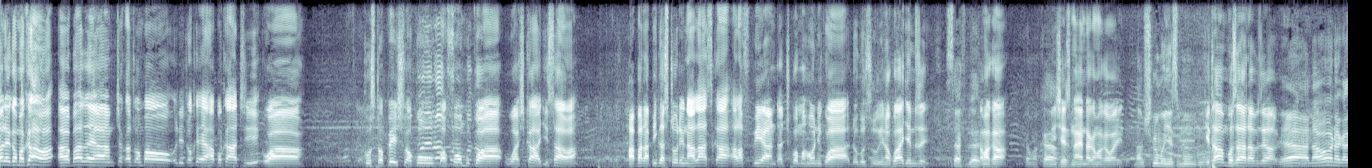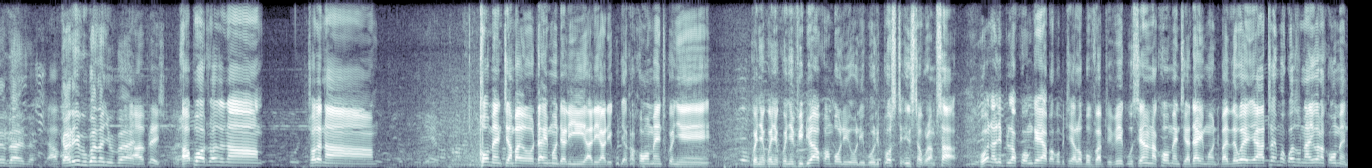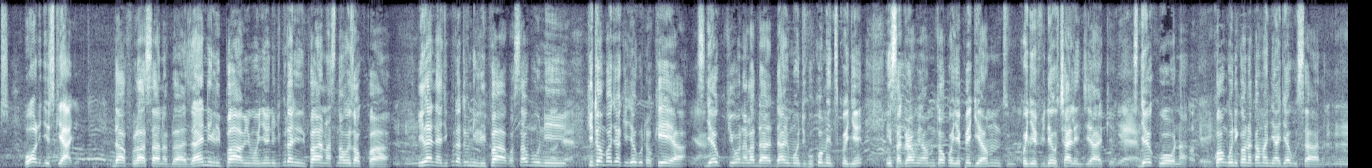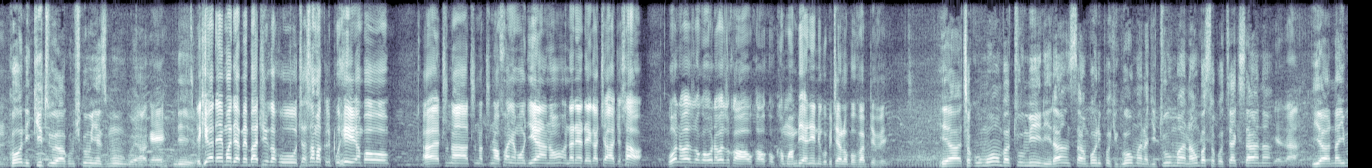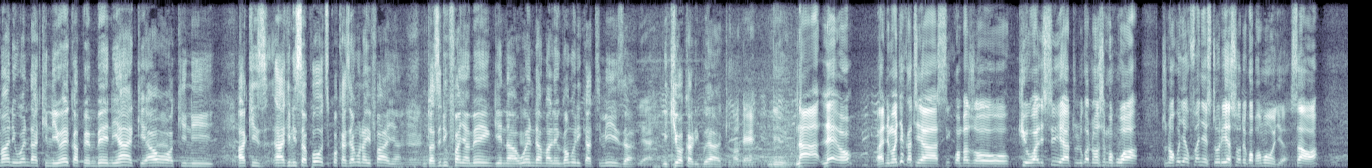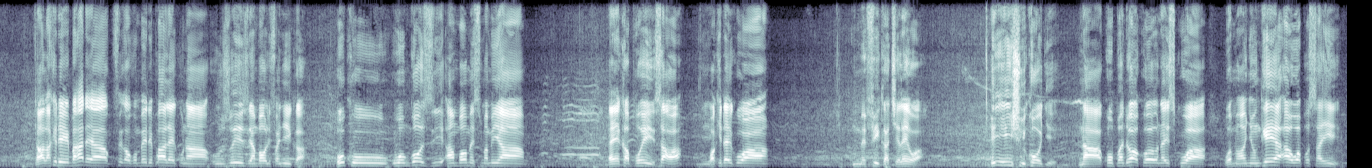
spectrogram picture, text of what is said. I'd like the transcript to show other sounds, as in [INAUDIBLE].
Habari kama kawa, uh, baada ya mchakato ambao ulitokea hapo kati wa kustopishwa kuperform kwa washikaji sawa. Hapa napiga story na Alaska, alafu pia nitachukua mahoni kwa Dogo Zuu. Inakuaje mzee? Safi brother. Kama kawa. Kama kawa. Zinaenda kama kawaida. Namshukuru Mwenyezi Mungu. Kitambo sana mzee wangu. Yeah, naona kabisa brother. Karibu kwanza nyumbani. Ah, fresh. Hapo tuanze na tuanze na comment ambayo Diamond alikuja ali, ali, ali ka comment kwenye kwenye, kwenye, kwenye video yako ambayo uli, uli post Instagram sawa. Wewe una lipi la kuongea hapa kupitia Lobo Vibe TV kuhusiana na comment ya Diamond? By the way, ya time ya kwanza unaiona comment. Wewe ulijisikiaje? Da, furaha sana brother. Yaani nilipaa mimi mwenyewe, nijikuta nilipaa na sina uwezo wa kupaa. Ila najikuta tu nilipaa kwa sababu ni Okay. kitu ambacho hakijawahi kutokea. Sijawahi kukiona labda Diamond kucomment kwenye Instagram ya mtu au kwenye page ya mtu kwenye video challenge yake. Yeah. Sijawahi kuona. Okay. Kwangu nikaona kama ni ajabu sana. Kwa hiyo ni kitu ya kumshukuru Mwenyezi Mungu. ya. Okay. Ndio. Ikiwa Diamond amebahatika kutazama klipu hii ambao uh, tuna, tuna, tunafanya mahojiano ndani ya dakika chache sawa. Unaweza unaweza uka- uka- uka- ukamwambia nini kupitia Global Vibe TV? Ya cha kumwomba tu mimi ni dansa ambao nipo Kigoma najituma, naomba support yake sana. ya na imani huenda akiniweka pembeni yake au akini akiz- akinisupport kwa kazi yangu naifanya, mtazidi kufanya mengi na huenda malengo yangu nikatimiza Yeah. nikiwa karibu yake. Okay. Na leo uh, ni moja kati ya siku ambazo kiuhalisia tulikuwa tunasema kuwa tunakuja kufanya historia sote kwa pamoja, sawa? Na, lakini baada ya kufika Ukombeni pale kuna uzuizi ambao ulifanyika huku uongozi ambao umesimamia eh, kapo hii sawa, wakidai kuwa mmefika chelewa. Hii ishu ikoje? Na kwa upande wako wewe unahisi kuwa wamewanyongea au wapo sahihi?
